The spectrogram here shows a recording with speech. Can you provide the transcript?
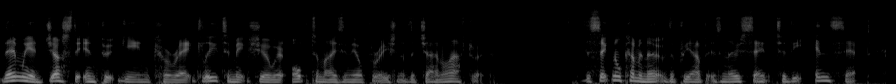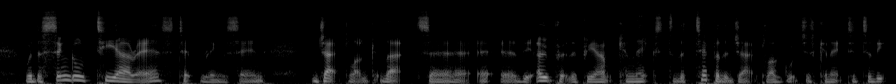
Then we adjust the input gain correctly to make sure we're optimizing the operation of the channel after it. The signal coming out of the preamp is now sent to the insert with a single TRS, tip ring send, jack plug that uh, uh, uh, the output of the preamp connects to the tip of the jack plug which is connected to the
